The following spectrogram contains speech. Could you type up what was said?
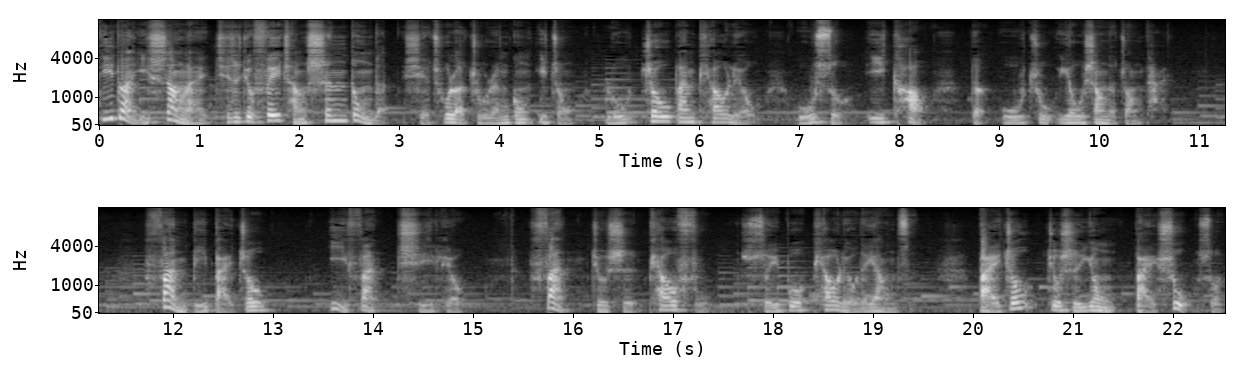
第一段一上来，其实就非常生动地写出了主人公一种。如舟般漂流，无所依靠的无助、忧伤的状态。泛彼百舟，亦泛其流。泛就是漂浮、随波漂流的样子，百舟就是用柏树所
